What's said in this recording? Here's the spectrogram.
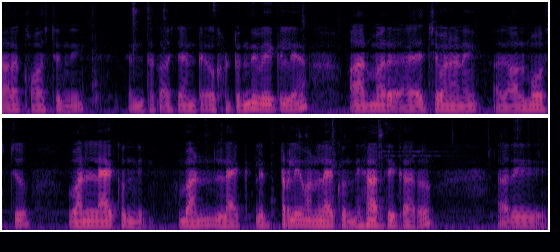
చాలా కాస్ట్ ఉంది. ఎంత కాస్ట్ అంటే ఒకటి ఉంది వెహికల్ ఆర్మర్ హెచ్ వన్ అని. అది ఆల్మోస్ట్ వన్ ల్యాక్ ఉంది. One lakh literally one lakh ఉంది ఆర్సీ కారు. అది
